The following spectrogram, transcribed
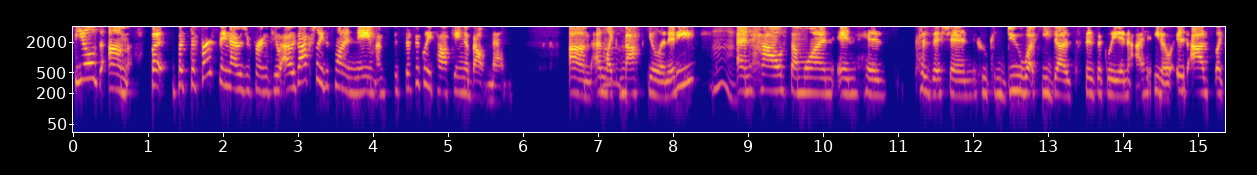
field. Um, but but the first thing I was referring to, I was actually just want to name. I'm specifically talking about men um, and like Ah. masculinity Mm. and how someone in his position who can do what he does physically and uh, you know is as like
